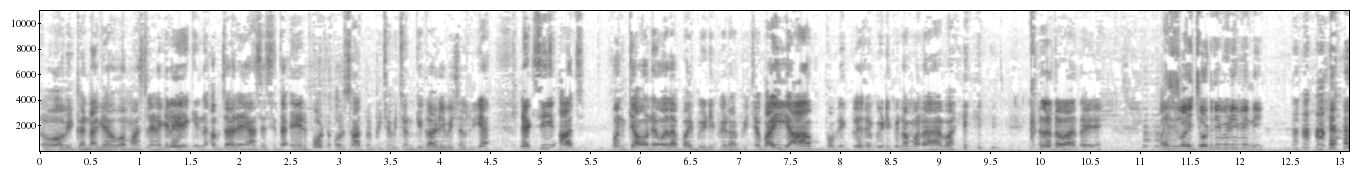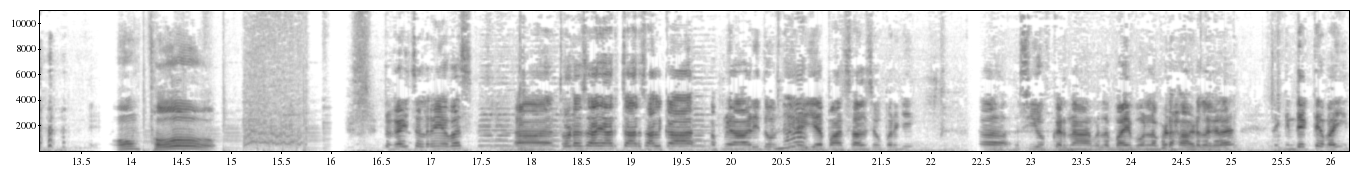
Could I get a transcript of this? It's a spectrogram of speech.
तो अभी करना गया हुआ मास्क लेने के लिए लेकिन अब जा रहे हैं यहाँ से सीधा एयरपोर्ट और साथ में पीछे पीछे उनकी गाड़ी भी चल रही है। लेट्स सी आज फन क्या होने वाला है? भाई बीडी रहा पीछे। भाई यहाँ पब्लिक प्लेस में बीडी पीना मना है भाई। गलत बात है आशीष भाई छोड़ दी बीडी पीनी ओम फो। तो गाइस चल रहे हैं बस। आ, थोड़ा सा यार चार साल का अपने यारी दोस्ती रही है पाँच साल से ऊपर की। सी ऑफ़ करना मतलब भाई बोलना बड़ा हार्ड लग रहा है। लेकिन देखते हैं भाई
